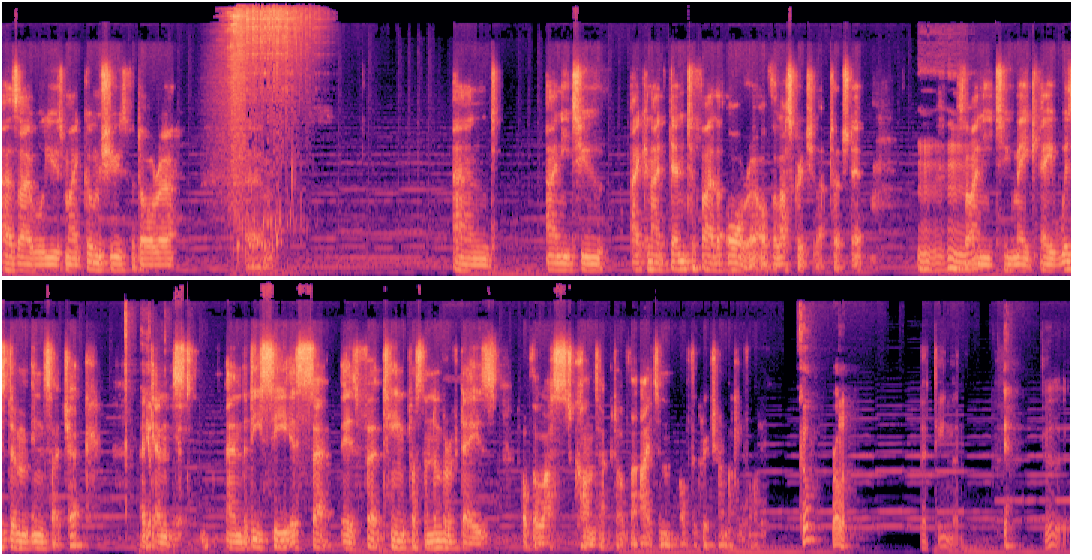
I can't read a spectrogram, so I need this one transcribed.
as I will use my gumshoes fedora. Um, and I need to I can identify the aura of the last creature that touched it. Mm-hmm. So I need to make a wisdom insight check against and the DC is set is 13 plus the number of days of the last contact of the item of the creature I'm looking for. Cool. Roll it. 13 then. Yeah. Good.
